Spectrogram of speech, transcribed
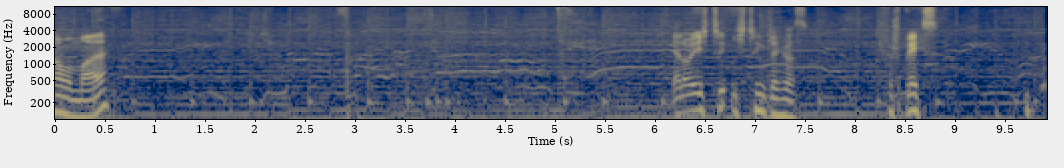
Schauen wir mal. Ja, Leute, ich, tr ich trinke gleich was. Ich versprech's.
